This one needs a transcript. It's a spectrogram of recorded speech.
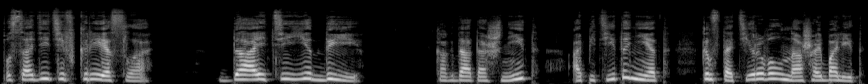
Посадите в кресло! Дайте еды!» Когда тошнит, аппетита нет, констатировал наш Айболит.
